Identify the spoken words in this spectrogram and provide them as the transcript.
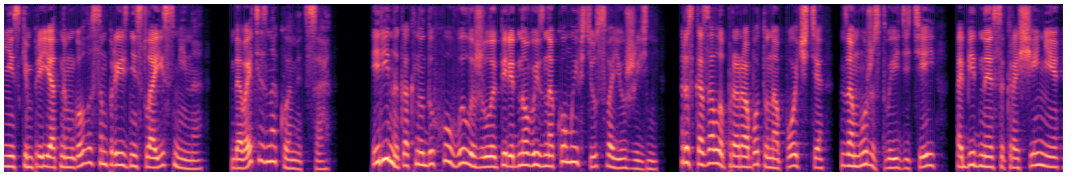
низким приятным голосом произнесла Ясмина. «Давайте знакомиться». Ирина, как на духу, выложила перед новой знакомой всю свою жизнь. Рассказала про работу на почте, замужество и детей, обидное сокращение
